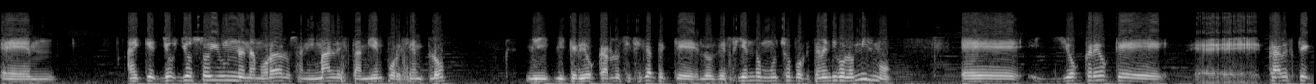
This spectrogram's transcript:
Em, hay que, yo, yo soy un enamorado de los animales también, por ejemplo, mi, querido Carlos, y fíjate que los defiendo mucho porque también digo lo mismo. Eh, yo creo que eh, cada vez que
